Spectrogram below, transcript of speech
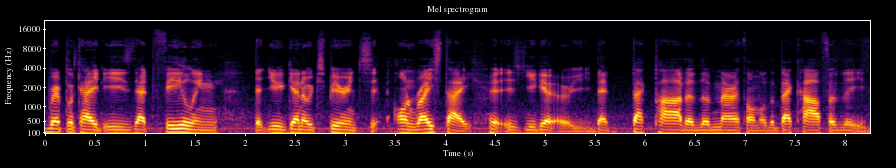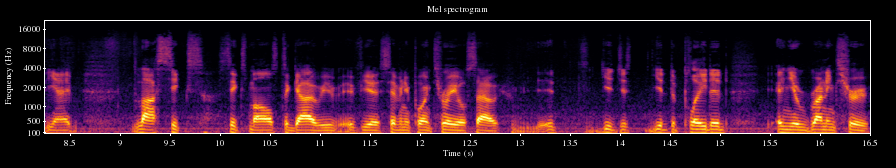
replicate is that feeling that you're going to experience on race day is you get that back part of the marathon or the back half of the you uh, know last six six miles to go if, if you're 70.3 or so. It, you just you're depleted and you're running through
